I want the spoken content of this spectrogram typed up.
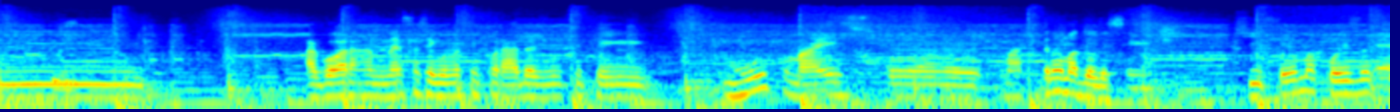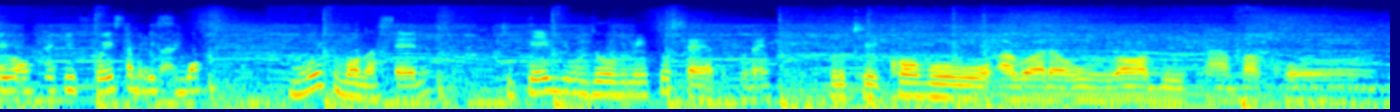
e agora nessa segunda temporada a gente tem muito mais um- uma trama adolescente, que foi uma coisa que É, eu acho que foi estabelecida muito bom na série, que teve um desenvolvimento certo, né? Porque como agora o Rob tava com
